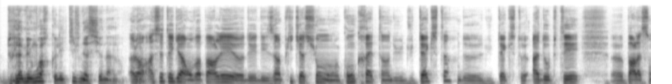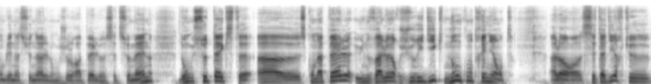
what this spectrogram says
de la mémoire collective nationale. Alors, à cet égard, on va parler euh, des, implications concrètes hein, du, texte, du texte adopté euh, par l'Assemblée nationale, donc je le rappelle cette semaine. Donc, ce texte a euh, ce qu'on appelle une valeur juridique non contraignante. Alors, c'est-à-dire qu'elle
